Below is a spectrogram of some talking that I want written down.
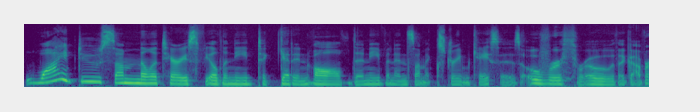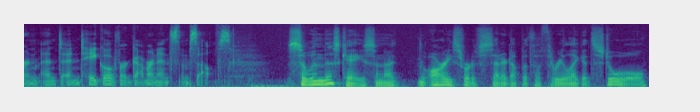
why do some militaries feel the need to get involved and, even in some extreme cases, overthrow the government and take over governance themselves? So, in this case, and I already sort of set it up with a three legged stool,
